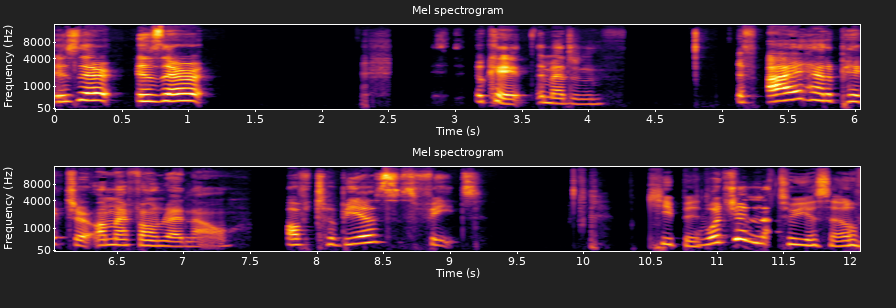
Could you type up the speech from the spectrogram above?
Is there is there Okay, imagine if I had a picture on my phone right now of Tobias's feet. Keep it Would you n- to yourself.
